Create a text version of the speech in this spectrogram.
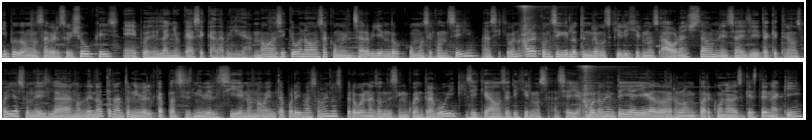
y pues vamos a ver su showcase, eh, pues el daño que hace cada habilidad, ¿no? Así que bueno, vamos a comenzar viendo cómo se consigue, así que bueno, para conseguirlo tendremos que dirigirnos a Orange Town, esa islita que tenemos para allá, es una isla de no tan alto nivel, capaz es nivel 100 o 90 por ahí más o menos, pero bueno, es donde se encuentra Boogie, así que vamos a dirigirnos hacia allá. Bueno gente, ya ha llegado a Erlong una vez que estén aquí,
